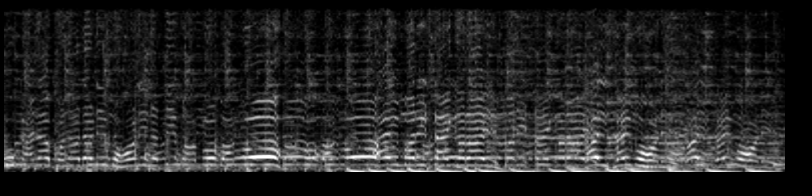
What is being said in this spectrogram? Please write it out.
હું કાળા ભલાડાની મોહની નથી, બાપો બાપો. બાપો મારી ટાઈગર આઈ. મારી ટાઈગર આઈ જય મોહની જય જય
